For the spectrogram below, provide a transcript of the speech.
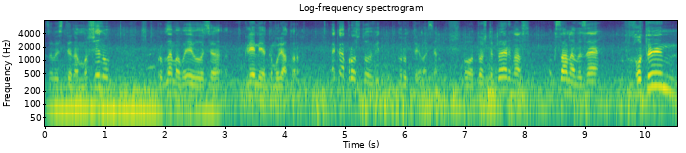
Завести нам машину. Проблема виявилася в клемі акумулятора, яка просто відкрутилася. О, тож тепер нас Оксана везе в Хотин.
